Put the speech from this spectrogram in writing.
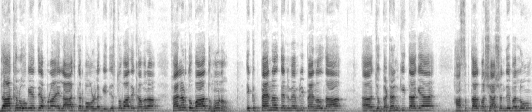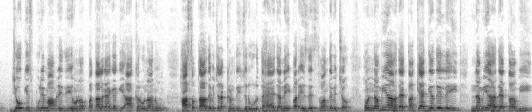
ਦਾਖਲ ਹੋ ਗਏ ਤੇ ਆਪਣਾ ਇਲਾਜ ਕਰਵਾਉਣ ਲੱਗੇ। ਜਿਸ ਤੋਂ ਬਾਅਦ ਇਹ ਖਬਰਾਂ ਫੈਲਣ ਤੋਂ ਬਾਅਦ ਹੁਣ ਇੱਕ ਪੈਨਲ, ਤਿੰਨ ਮੈਂਬਰੀ ਪੈਨਲ ਦਾ ਜੋ ਗਠਨ ਕੀਤਾ ਗਿਆ ਹੈ ਹਸਪਤਾਲ ਪ੍ਰਸ਼ਾਸਨ ਦੇ ਵੱਲੋਂ ਜੋ ਕਿ ਇਸ ਪੂਰੇ ਮਾਮਲੇ ਦੀ ਹੁਣ ਪਤਾ ਲਗਾਏਗਾ ਕਿ ਆਖਰ ਉਹਨਾਂ ਨੂੰ ਹਸਪਤਾਲ ਦੇ ਵਿੱਚ ਰੱਖਣ ਦੀ ਜ਼ਰੂਰਤ ਹੈ ਜਾਂ ਨਹੀਂ, ਪਰ ਇਸ ਦੇ ਸਬੰਧ ਵਿੱਚ ਹੁਣ ਨਵੀਆਂ ਹਦਾਇਤਾਂ, ਕੈਦੀਆਂ ਦੇ ਲਈ ਨਵੀਆਂ ਹਦਾਇਤਾਂ ਵੀ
